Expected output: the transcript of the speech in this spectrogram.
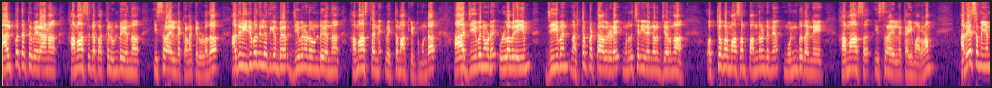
നാൽപ്പത്തെട്ട് പേരാണ് ഹമാസിന്റെ പക്കലുണ്ട് എന്ന് ഇസ്രായേലിന്റെ കണക്കിലുള്ളത്. അതിൽ ഇരുപതിലധികം പേർ ജീവനോടെ ഉണ്ട് എന്ന് ഹമാസ് തന്നെ വ്യക്തമാക്കിയിട്ടുമുണ്ട്. ആ ജീവനോടെ ഉള്ളവരെയും ജീവൻ നഷ്ടപ്പെട്ട അവരുടെ മൃതശരീരങ്ങളും ചേർന്ന് ഒക്ടോബർ മാസം പന്ത്രണ്ടിന് മുൻപ് തന്നെ ഹമാസ് ഇസ്രായേലിന് കൈമാറണം. അതേസമയം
